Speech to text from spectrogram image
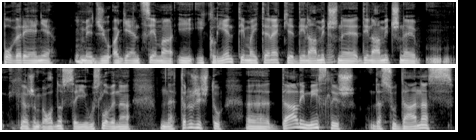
poverenje. Među agencijama i, i klijentima i te neke dinamične, dinamične kažem, odnose i uslove na, na tržištu. Da li misliš da su danas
